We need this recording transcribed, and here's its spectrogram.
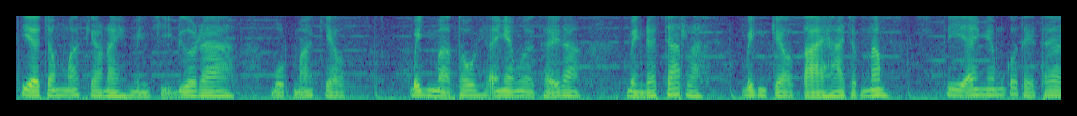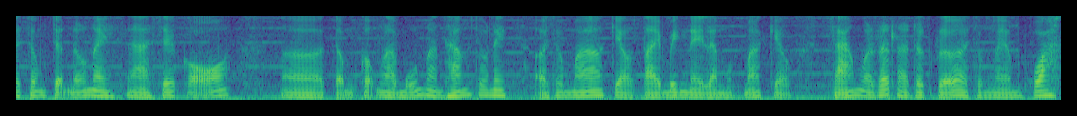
thì ở trong má kèo này mình chỉ đưa ra một má kèo binh mà thôi. Anh em có thể thấy là mình đã chát là binh kèo tài 2.5 thì anh em có thể thấy ở trong trận đấu này là sẽ có uh, tổng cộng là 4 bàn thắng cho nên ở trong má kèo tài binh này là một má kèo sáng và rất là rực rỡ ở trong ngày hôm qua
